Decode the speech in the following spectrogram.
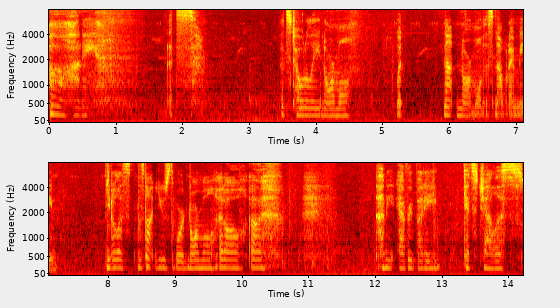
Oh, honey, that's that's totally normal. What? Not normal. That's not what I mean. You know, let's let's not use the word normal at all. Uh, honey, everybody gets jealous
